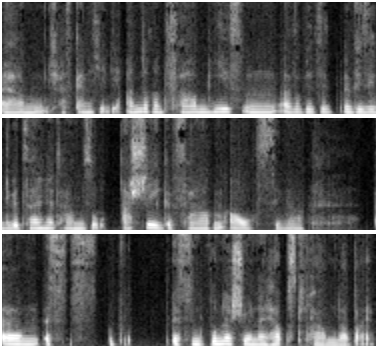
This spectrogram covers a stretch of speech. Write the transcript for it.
ähm, ich weiß gar nicht, wie die anderen Farben hießen, also wie sie, wie sie die bezeichnet haben, so aschige Farben auch sehr. Ähm, es, ist, es sind wunderschöne Herbstfarben dabei.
